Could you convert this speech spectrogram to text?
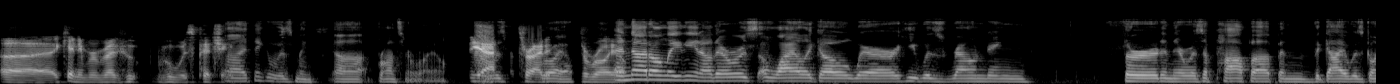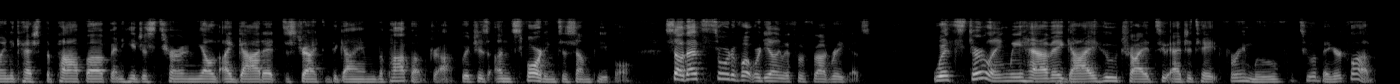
uh, I can't even remember who who was pitching. Uh, I think it was uh, Bronson Arroyo. Yeah, was that's right. Arroyo. Arroyo. And not only, you know, there was a while ago where he was rounding third and there was a pop up and the guy was going to catch the pop up and he just turned and yelled, I got it, distracted the guy and the pop up drop, which is unsporting to some people. So that's sort of what we're dealing with with Rodriguez. With Sterling, we have a guy who tried to agitate for a move to a bigger club,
